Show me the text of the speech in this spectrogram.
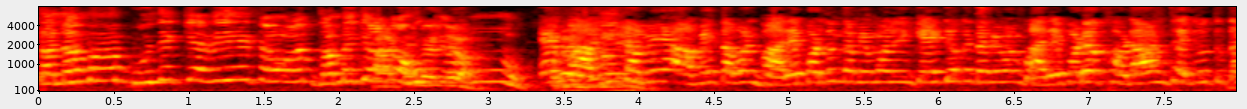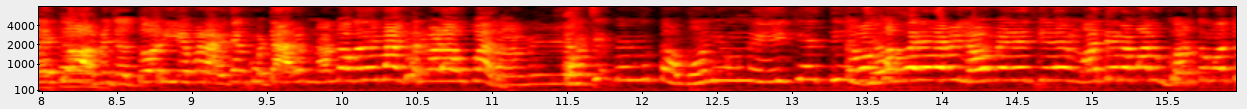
તનામાં બુને કેવી કહો જમે કે સાચું કહું કરજો. કેવું? એ ભાભી તમે અમે તમને ભારે પડતો તમે મને કહી દો કે તમે મને ભારે પડ્યો ખવડાવવાનું થઈ ગયું તો કહી દો અમે જતો રહીએ પણ આવી ખોટા આરોપ ન લગાડો મારા ઘરવાળા ઉપર. અચ્છા, બેન, હું તમને એવું નહીં કહેતી. ખબર છે તમે લવ મેરેજ કર્યા મત મારું ઘર તો મત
